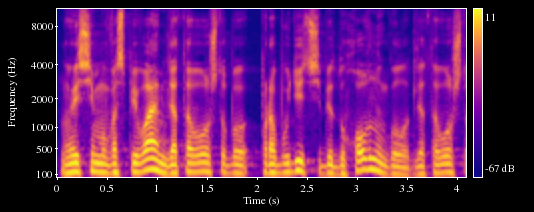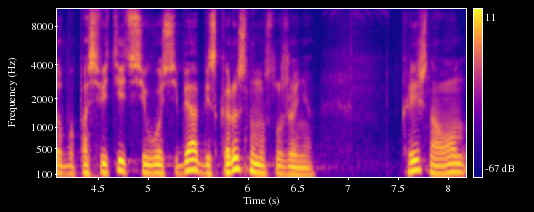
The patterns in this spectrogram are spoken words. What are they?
Но если мы воспеваем для того, чтобы пробудить в себе духовный голод, для того, чтобы посвятить всего себя бескорыстному служению, Кришна, он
